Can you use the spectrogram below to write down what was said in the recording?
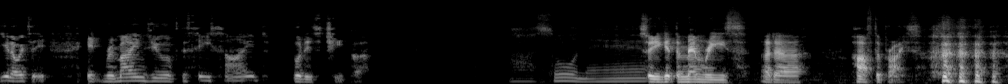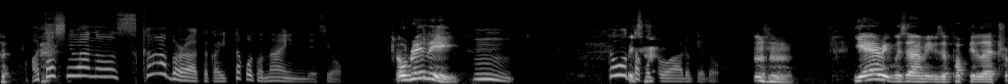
you know it's it reminds you of the seaside, but it's cheaper. あそうね。 So you get the memories at a half the price. 私はあの、スカーバラーとか行ったことないんですよ。 oh, really? うん。通ったことはあるけど。 hmm Yeah, it was um, it was a popular tr-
